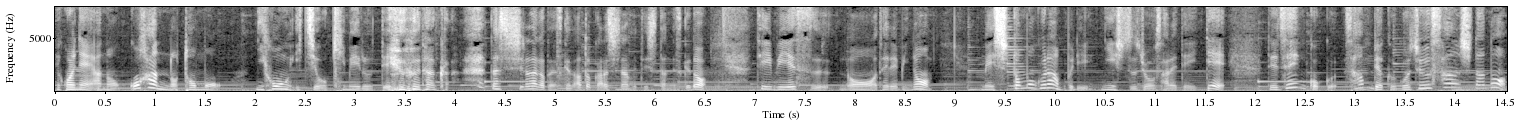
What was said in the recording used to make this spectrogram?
でこれねあのご飯の友日本一を決めるっていうなんか 私知らなかったんですけど後から調べて知ったんですけど TBS のテレビの飯ともグランプリに出場されていてで全国353品の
